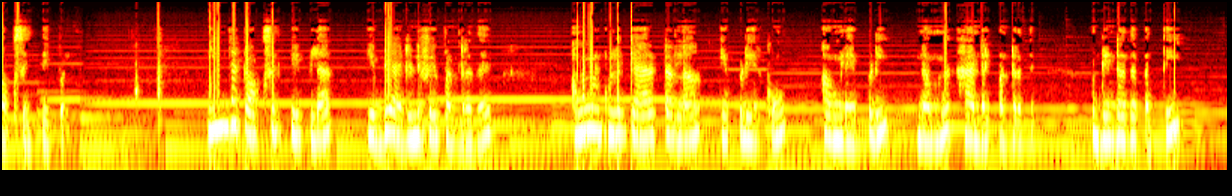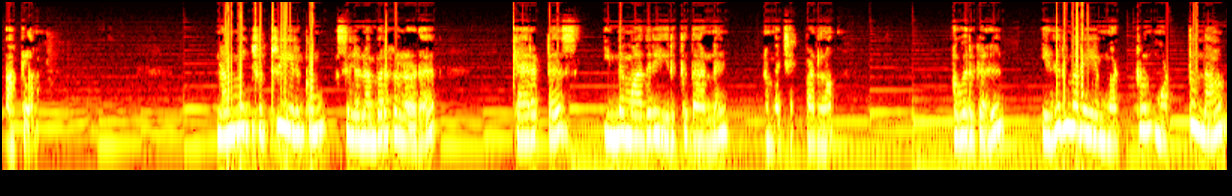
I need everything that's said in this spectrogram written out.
டாக்ஸிக் பீப்புள் இந்த டாக்ஸிக் பீப்புளை எப்படி ஐடென்டிஃபை பண்றது? அவங்களுக்குள்ள கேரக்டர்லாம் எப்படி இருக்கும்? அவங்கள எப்படி நம்ம ஹேண்டில் பண்றது? அப்படின்றத பத்தி பார்க்கலாம். நம்மை சுற்றி இருக்கும் சில நபர்களோட கேரக்டர்ஸ் இந்த மாதிரி இருக்குதான்னு நம்ம செக் பண்ணலாம். அவர்கள் எதிர்மறையை மட்டும் மட்டும்தான்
